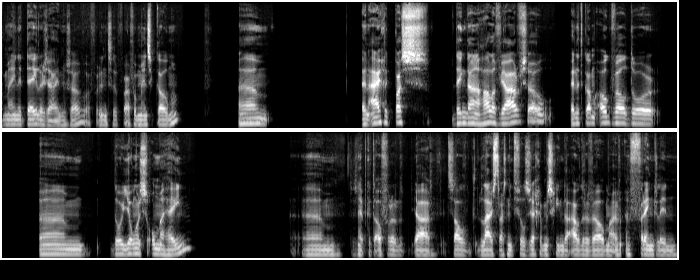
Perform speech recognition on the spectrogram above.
gemene deler zijn of zo, waarvoor, mensen- waarvoor mensen komen. Ehm, en eigenlijk pas, ik denk na een half jaar of zo. En het kwam ook wel door, ehm, door jongens om me heen. Ehm, dus dan heb ik het over, ja, het zal de luisteraars niet veel zeggen, misschien de ouderen wel, maar een, Franklin, een,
